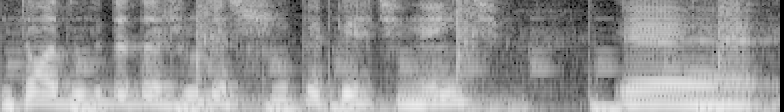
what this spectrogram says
Então a dúvida da Júlia é super pertinente é,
